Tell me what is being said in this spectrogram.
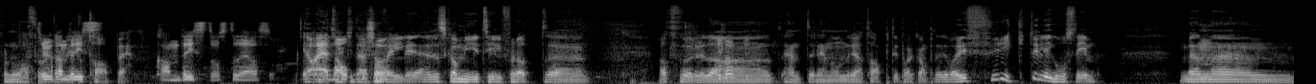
For nå har folk du Florida kan begynt å tape. Kan driste oss til det, altså. Ja, jeg tror ikke det er så veldig Det skal mye til for at uh, At Florida henter en og de har tapt i par kampene. De var i fryktelig god stim. Men uh,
